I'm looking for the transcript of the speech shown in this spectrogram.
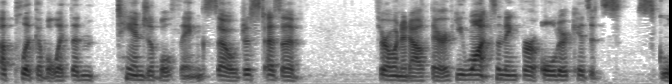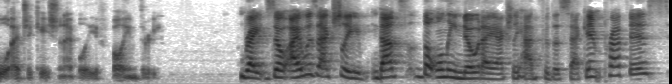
applicable, like the tangible things. So just as a throwing it out there, if you want something for older kids, it's school education, I believe, volume three. Right. So I was actually that's the only note I actually had for the second preface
